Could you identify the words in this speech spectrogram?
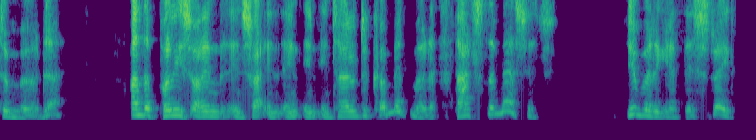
to murder. and the police are in, in, in, entitled to commit murder. That's the message. You better get this straight.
